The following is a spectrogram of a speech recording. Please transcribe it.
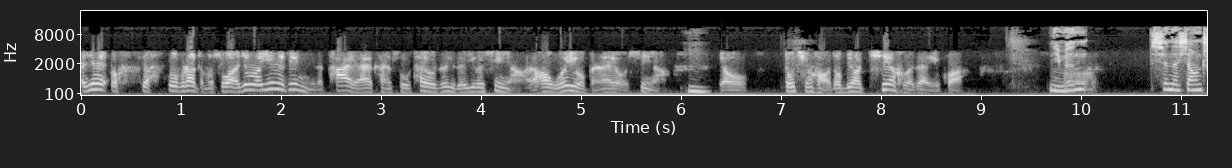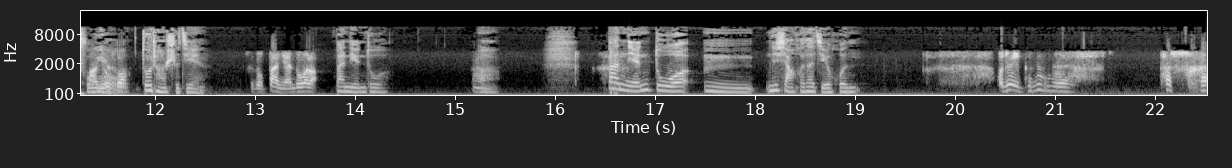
呃因为哦呀，我也不知道怎么说啊，就是说，因为这女的她也爱看书，她有自己的一个信仰，然后我也有本来也有信仰，嗯，有都挺好，都比较贴合在一块儿。你们嗯现在相处有多长时间？这都半年多了，半年多嗯，啊，半年多。嗯，你想和他结婚？哦对，他是还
